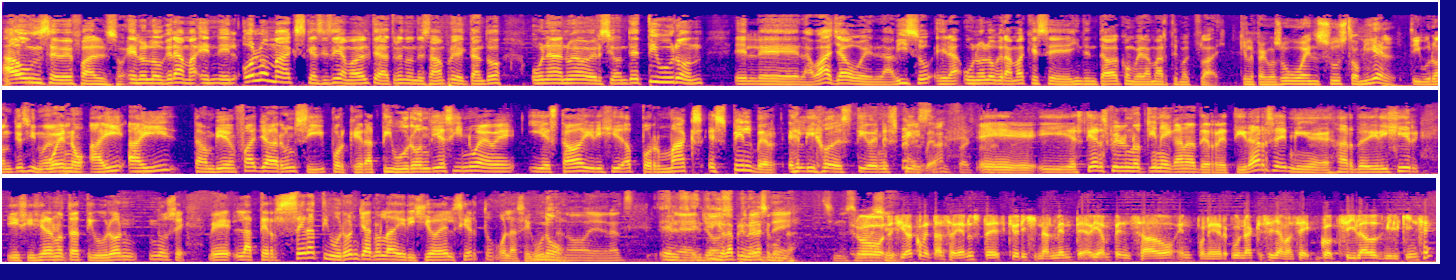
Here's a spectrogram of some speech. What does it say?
Aún se ve falso. El holograma en el Holomax, que así se llamaba el teatro en donde estaban proyectando una nueva versión de Tiburón, el, eh, la valla o el aviso era un holograma que se intentaba comer a Marty McFly. Que le pegó su buen susto, Miguel. Tiburón 19. Bueno, ahí, ahí también fallaron, sí, porque era Tiburón 19 y estaba dirigida por Max Spielberg, el hijo de Steven Spielberg. Eh, y Steven Spielberg no tiene ganas de retirarse ni de dejar de dirigir. Y si hicieran otra Tiburón, no sé. Eh, la tercera Tiburón ya no la dirigió él, ¿cierto? O la segunda. No, era. Él- él dirigió la primera y la 3D, segunda. Si no sé Pero les iba a comentar, ¿sabían ustedes que originalmente habían pensado en poner una que se llamase Godzilla 2015?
